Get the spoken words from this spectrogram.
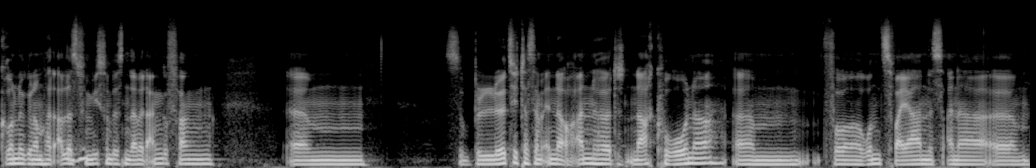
Grunde genommen hat alles mhm. für mich so ein bisschen damit angefangen, ähm, so blöd sich das am Ende auch anhört, nach Corona. Ähm, vor rund zwei Jahren ist einer ähm,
